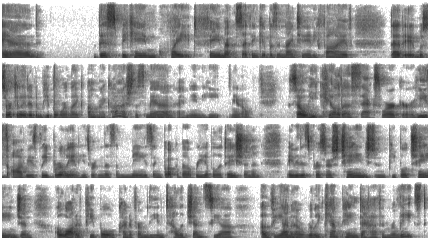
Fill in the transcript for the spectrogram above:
And this became quite famous. I think it was in 1985 that it was circulated, and people were like, oh my gosh, this man, I mean, he, you know, so he killed a sex worker. He's obviously brilliant. He's written this amazing book about rehabilitation, and maybe this prisoner's changed and people change. And a lot of people, kind of from the intelligentsia of Vienna, really campaigned to have him released.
